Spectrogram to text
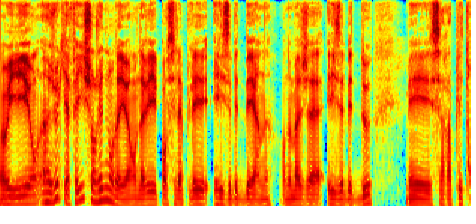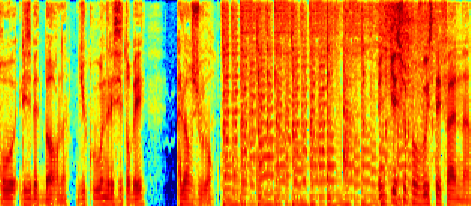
Oui, un jeu qui a failli changer de nom d'ailleurs. On avait pensé l'appeler Elisabeth Berne, en hommage à Elisabeth II, mais ça rappelait trop Elisabeth Borne. Du coup, on a laissé tomber. Alors jouons. Une question pour vous, Stéphane.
